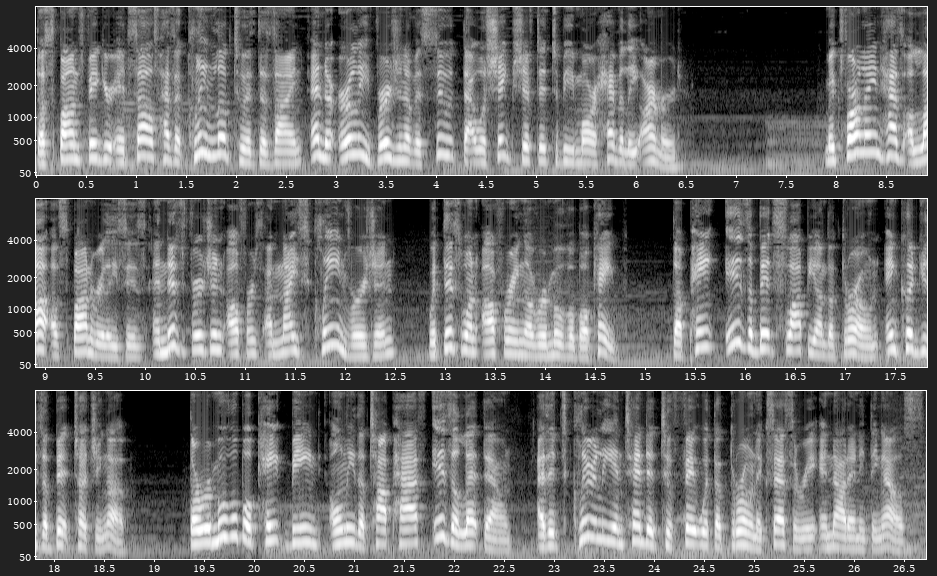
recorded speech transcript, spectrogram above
The Spawn figure itself has a clean look to his design and an early version of his suit that was shapeshifted to be more heavily armored. McFarlane has a lot of Spawn releases and this version offers a nice clean version with this one offering a removable cape. The paint is a bit sloppy on the throne and could use a bit touching up. The removable cape being only the top half is a letdown, as it's clearly intended to fit with the throne accessory and not anything else.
